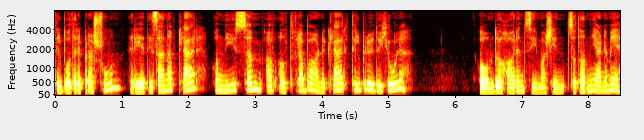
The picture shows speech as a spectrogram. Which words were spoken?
til både reparasjon, redesign av klær og ny søm av alt fra barneklær til brudekjole. Og om du har en symaskin, så ta den gjerne med.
